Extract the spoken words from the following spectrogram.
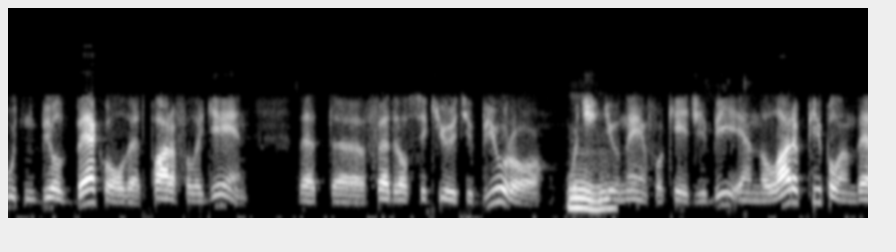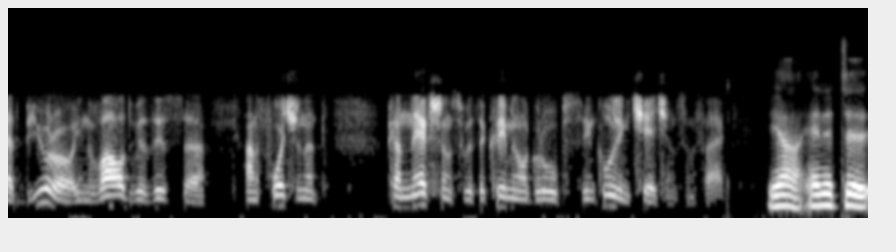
Putin built back all that powerful again. That uh, Federal Security Bureau, which Mhm. new name for KGB, and a lot of people in that bureau involved with this uh, unfortunate connections with the criminal groups, including Chechens, in fact. Yeah, and it uh,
